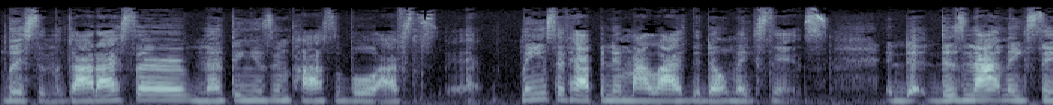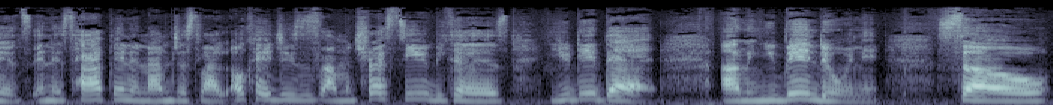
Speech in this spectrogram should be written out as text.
listen, the God I serve, nothing is impossible. I've things have happened in my life that don't make sense. It does not make sense, and it's happened, and I'm just like, okay, Jesus, I'm gonna trust you because you did that. I mean, you've been doing it. So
